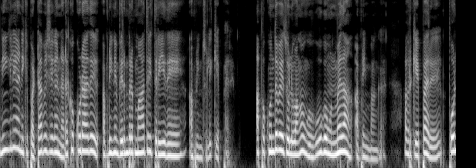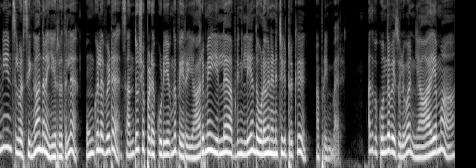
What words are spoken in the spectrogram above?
நீங்களே அன்னைக்கு பட்டாபிஷேகம் நடக்கக்கூடாது அப்படின்னு விரும்புற மாதிரி தெரியுதே அப்படின்னு சொல்லி கேட்பாரு அப்ப குந்தவை சொல்லுவாங்க உங்க ஊகம் உண்மைதான் அப்படிம்பாங்க. அவர் கேட்பாரு பொன்னியின் செல்வர் சிங்காந்தனம் ஏறுறதுல உங்களை விட சந்தோஷப்படக்கூடியவங்க வேற யாருமே இல்லை அப்படின்னு இல்லையே அந்த உலகம் நினைச்சுக்கிட்டு இருக்கு அப்படிம்பாரு. அதுக்கு குந்தவை சொல்லுவா நியாயமா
